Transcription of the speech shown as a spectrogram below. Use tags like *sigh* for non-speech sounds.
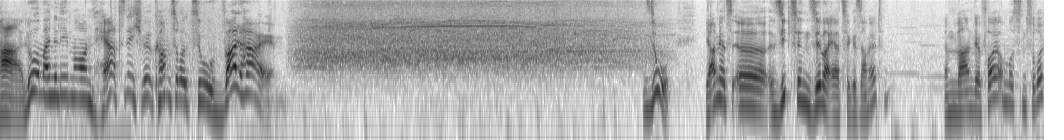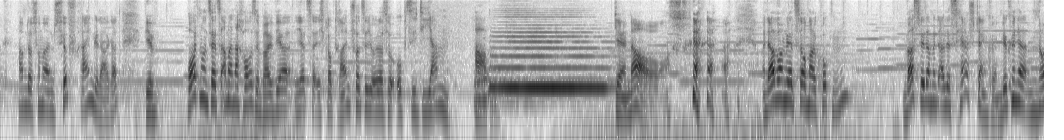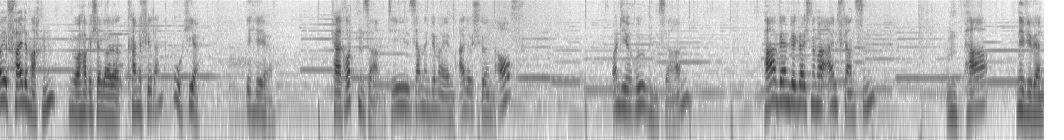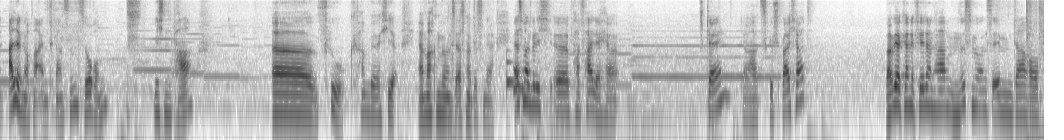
Hallo meine Lieben und herzlich willkommen zurück zu Valheim. So, wir haben jetzt äh, 17 Silbererze gesammelt. Dann waren wir voll und mussten zurück, haben da schon mal ein Schiff reingelagert. Wir porten uns jetzt einmal nach Hause, weil wir jetzt, ich glaube 43 oder so Obsidian haben. Genau. *laughs* und da wollen wir jetzt doch mal gucken, was wir damit alles herstellen können. Wir können ja neue Pfeile machen. Nur habe ich ja leider keine Federn. Oh, hier. Hier, hier. Karottensamen. Die sammeln wir mal eben alle schön auf. Und die Rübensamen. Ein paar werden wir gleich nochmal einpflanzen. Ein paar... Ne, wir werden alle nochmal einpflanzen. So rum. *laughs* Nicht ein paar. Äh, Flug haben wir hier. Ja, machen wir uns erstmal ein bisschen her. Erstmal will ich äh, ein paar Pfeile herstellen. Da hat es gespeichert. Weil wir keine Federn haben, müssen wir uns eben darauf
